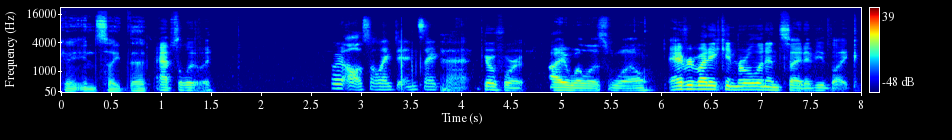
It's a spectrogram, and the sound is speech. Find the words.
Can I insight that? Absolutely. I would also like to insight that. Go for it. I will as well. Everybody can roll an insight if you'd like.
